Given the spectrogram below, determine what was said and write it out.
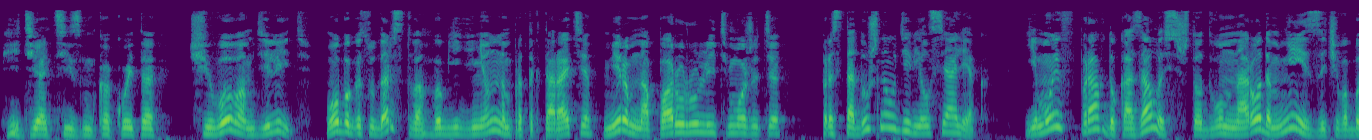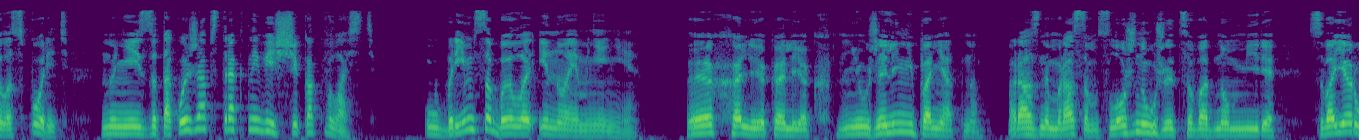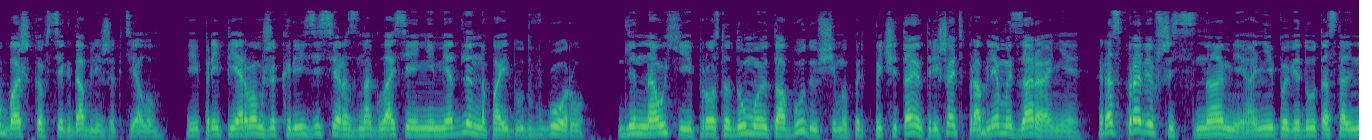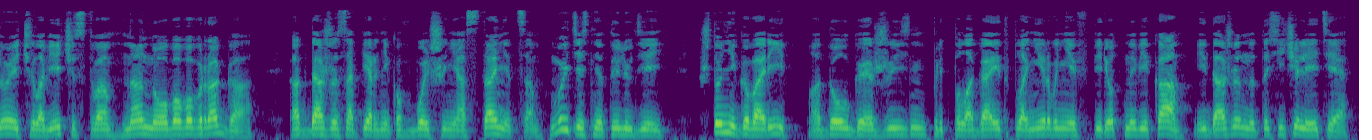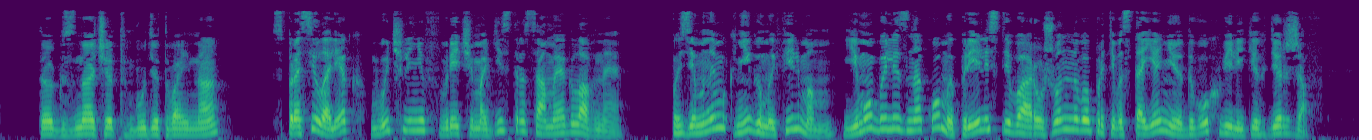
Идиотизм какой-то. Чего вам делить? Оба государства в объединенном протекторате, миром на пару рулить можете. Простодушно удивился Олег. Ему и вправду казалось, что двум народам не из-за чего было спорить, но не из-за такой же абстрактной вещи, как власть. У Бримса было иное мнение. «Эх, Олег, Олег, неужели непонятно? Разным расам сложно ужиться в одном мире. Своя рубашка всегда ближе к телу. И при первом же кризисе разногласия немедленно пойдут в гору. Длинноухие просто думают о будущем и предпочитают решать проблемы заранее. Расправившись с нами, они поведут остальное человечество на нового врага. Когда же соперников больше не останется, вытеснят и людей. Что ни говори, а долгая жизнь предполагает планирование вперед на века и даже на тысячелетия. «Так значит, будет война?» — спросил Олег, вычленив в речи магистра самое главное. По земным книгам и фильмам ему были знакомы прелести вооруженного противостояния двух великих держав.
